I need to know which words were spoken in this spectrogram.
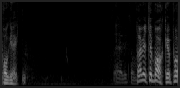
på grøten. Da er vi tilbake på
